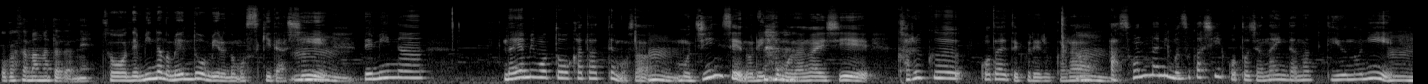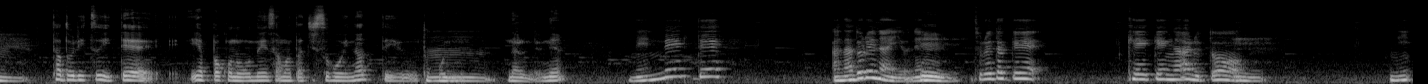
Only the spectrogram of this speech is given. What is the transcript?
おばさま方だね。そうでみんなの面倒を見るのも好きだし、うん。でみんな悩み事を語ってもさ、うん。もう人生の歴も長いし 軽く答えてくれるから、うん。あそんなに難しいことじゃないんだなっていうのにうん。たどり着いてやっぱこのお姉様たちすごいなっていうとこうにん。なるんだよね。年齢って侮れないよね、うん。それだけ経験があると、うん。に人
